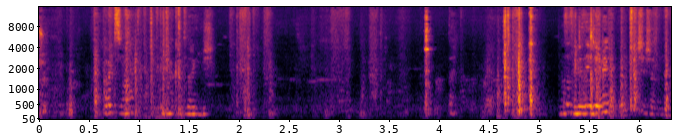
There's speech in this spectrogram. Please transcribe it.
Şu aparat sana gibiymiş. Nasıl temizleyeceğimi şaşırdım.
